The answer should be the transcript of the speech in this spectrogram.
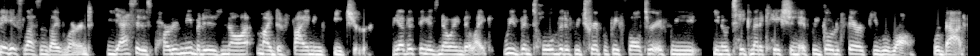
biggest lessons I've learned. Yes, it is part of me but it is not my defining feature. The other thing is knowing that like we've been told that if we trip, if we falter, if we, you know, take medication, if we go to therapy, we're wrong. We're bad.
